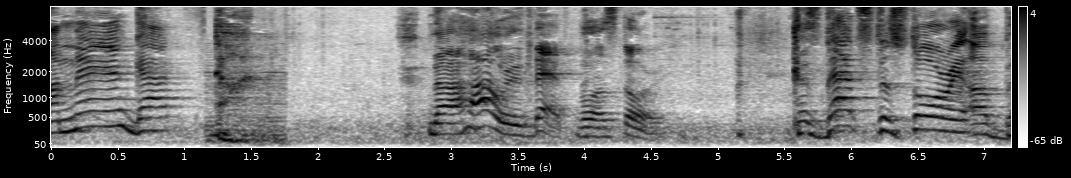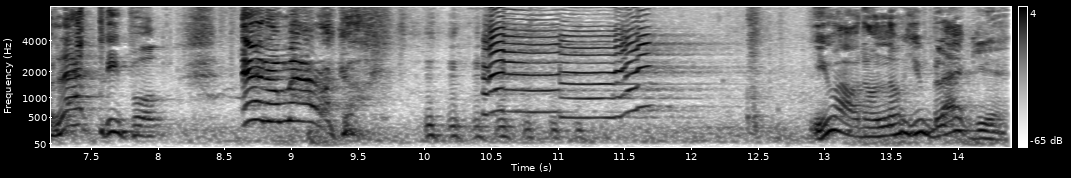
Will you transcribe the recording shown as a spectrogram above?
a man got done. Now, how is that for a story? Because that's the story of black people in America. you all don't know you black yet.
